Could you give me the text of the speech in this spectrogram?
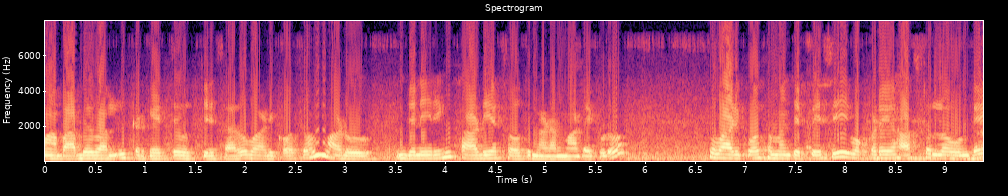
మా బాబాయ్ వాళ్ళు ఇక్కడికైతే వచ్చేసారు. వాడి కోసం వాడు ఇంజనీరింగ్ థర్డ్ ఇయర్స్ అవుతున్నాడు అనమాట ఇప్పుడు. సో వాడి కోసం అని చెప్పేసి ఒక్కడే హాస్టల్లో ఉంటే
